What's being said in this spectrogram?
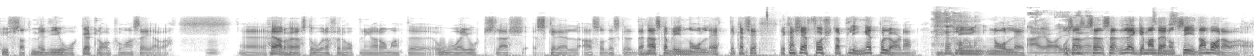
hyfsat mediokert lag får man säga va. Eh, här har jag stora förhoppningar om att eh, oavgjort slash skräll, alltså det ska, den här ska bli 0-1. Det kanske, det kanske är första plinget på lördagen. Pling 0-1. Nej, Och sen, sen, sen lägger man den åt sidan bara va. Ja.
